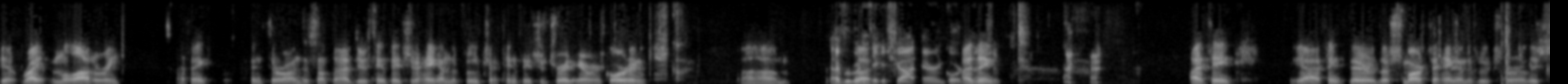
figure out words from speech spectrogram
hit right in the lottery. I think I think they're onto something. I do think they should hang on the Vooch. I think they should trade Aaron Gordon. Um, Everybody take a shot. Aaron Gordon. I think, I think, yeah, I think they're they're smart to hang on the Vooch for at least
